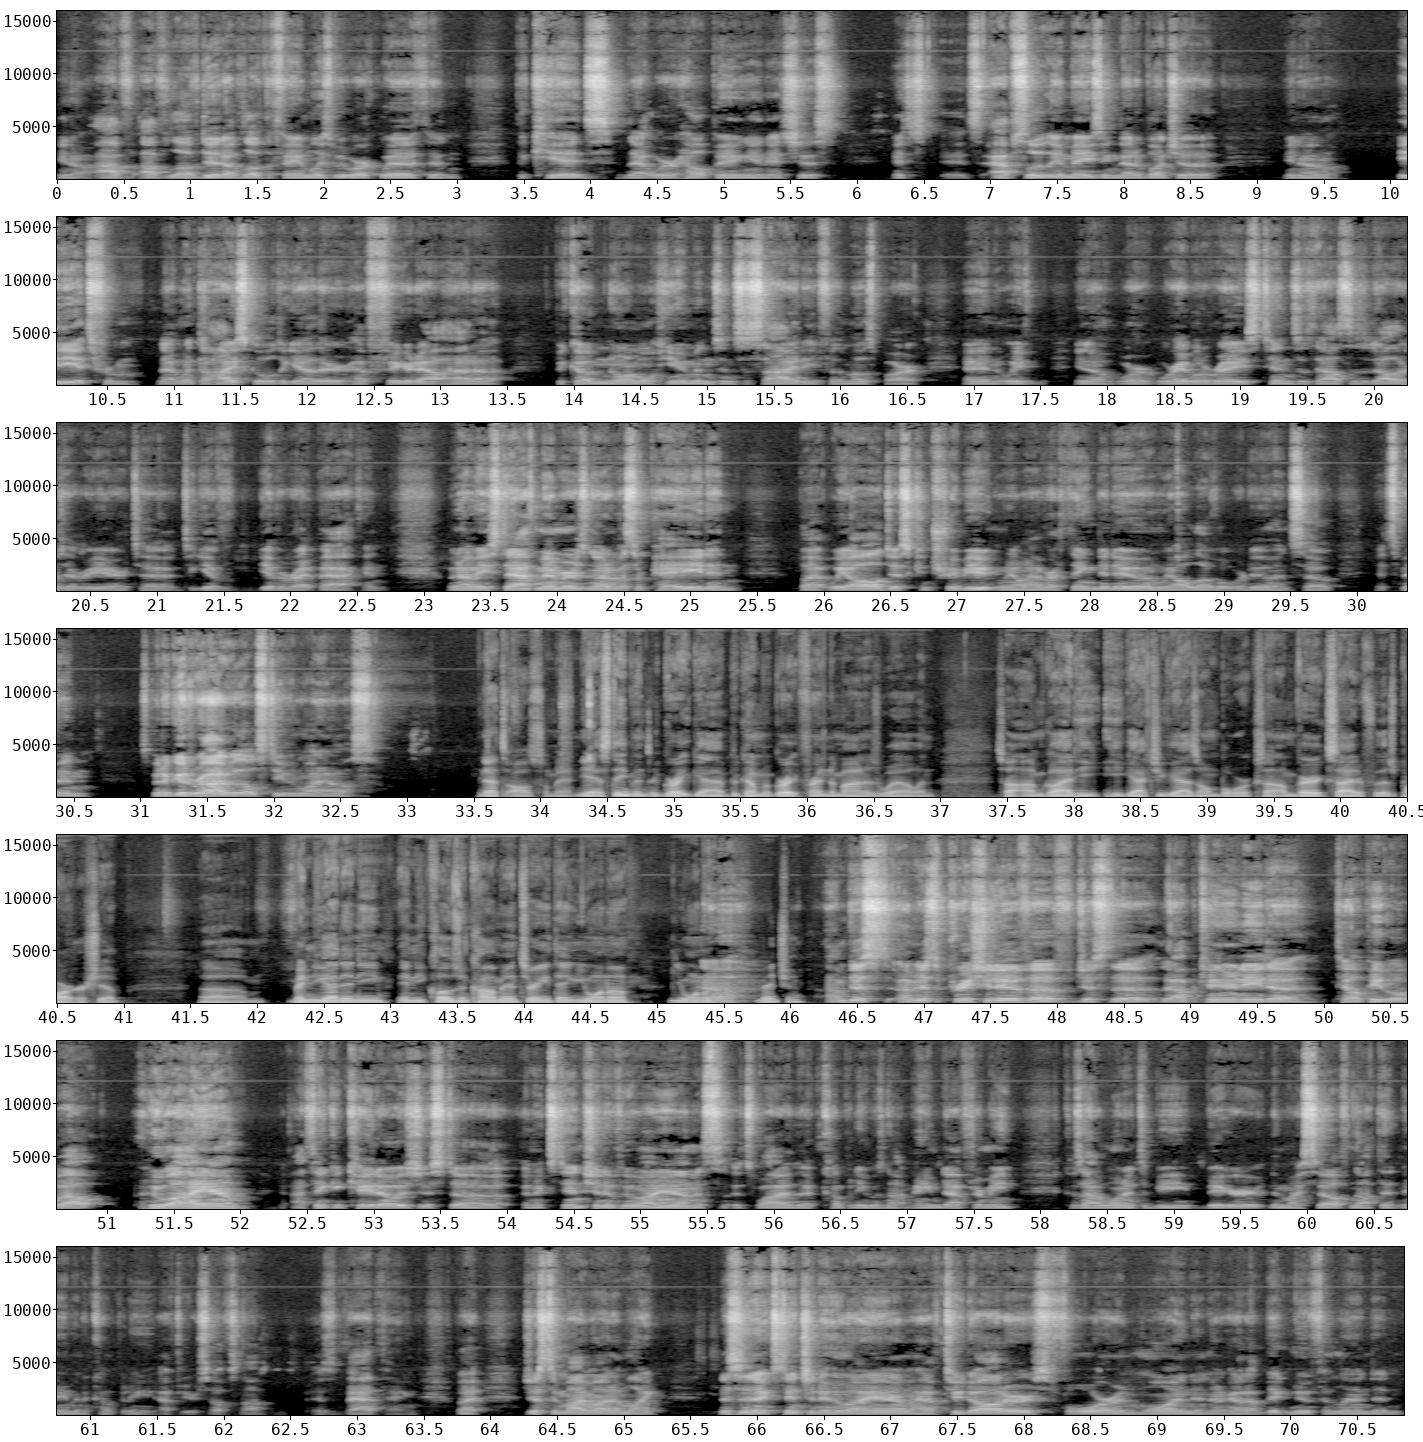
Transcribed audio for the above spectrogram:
you know, I've I've loved it. I've loved the families we work with and the kids that we're helping, and it's just it's it's absolutely amazing that a bunch of you know idiots from that went to high school together have figured out how to become normal humans in society for the most part. And we've you know we're, we're able to raise tens of thousands of dollars every year to to give give it right back. And we don't have any staff members none of us are paid and but we all just contribute and we all have our thing to do and we all love what we're doing. So it's been it's been a good ride with old stephen whitehouse. That's awesome man. Yeah stephen's a great guy become a great friend of mine as well. And so I'm glad he he got you guys on board because I'm very excited for this partnership. Um, man, you got any any closing comments or anything you wanna you wanna no, mention? I'm just I'm just appreciative of just the the opportunity to tell people about who I am. I think in Encato is just uh, an extension of who I am. It's it's why the company was not named after me because I wanted to be bigger than myself. Not that naming a company after yourself is not is a bad thing, but just in my mind, I'm like this is an extension of who I am. I have two daughters, four and one, and I got a big Newfoundland and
